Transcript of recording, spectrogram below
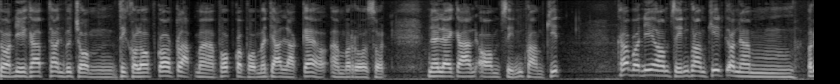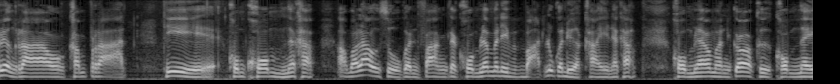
สวัสดีครับท่านผู้ชมที่เคารพก็กลับมาพบกับผมอาจารย์หลักแก้วอมโรสดในรายการออมสินความคิด ครับวันนี้ออมสินความคิดก็นำเรื่องราวคำปราดที่คมๆนะครับ เอามาเล่าสู่กันฟัง แต่คมแล้วไม่ได้บาดลูกกระเดือกใครนะครับ คมแล้วมันก็คือคมใน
